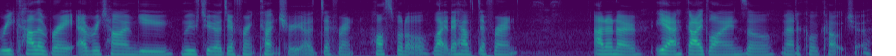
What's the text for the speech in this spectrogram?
recalibrate every time you move to a different country or a different hospital? Like they have different, I don't know, yeah, guidelines or medical culture.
